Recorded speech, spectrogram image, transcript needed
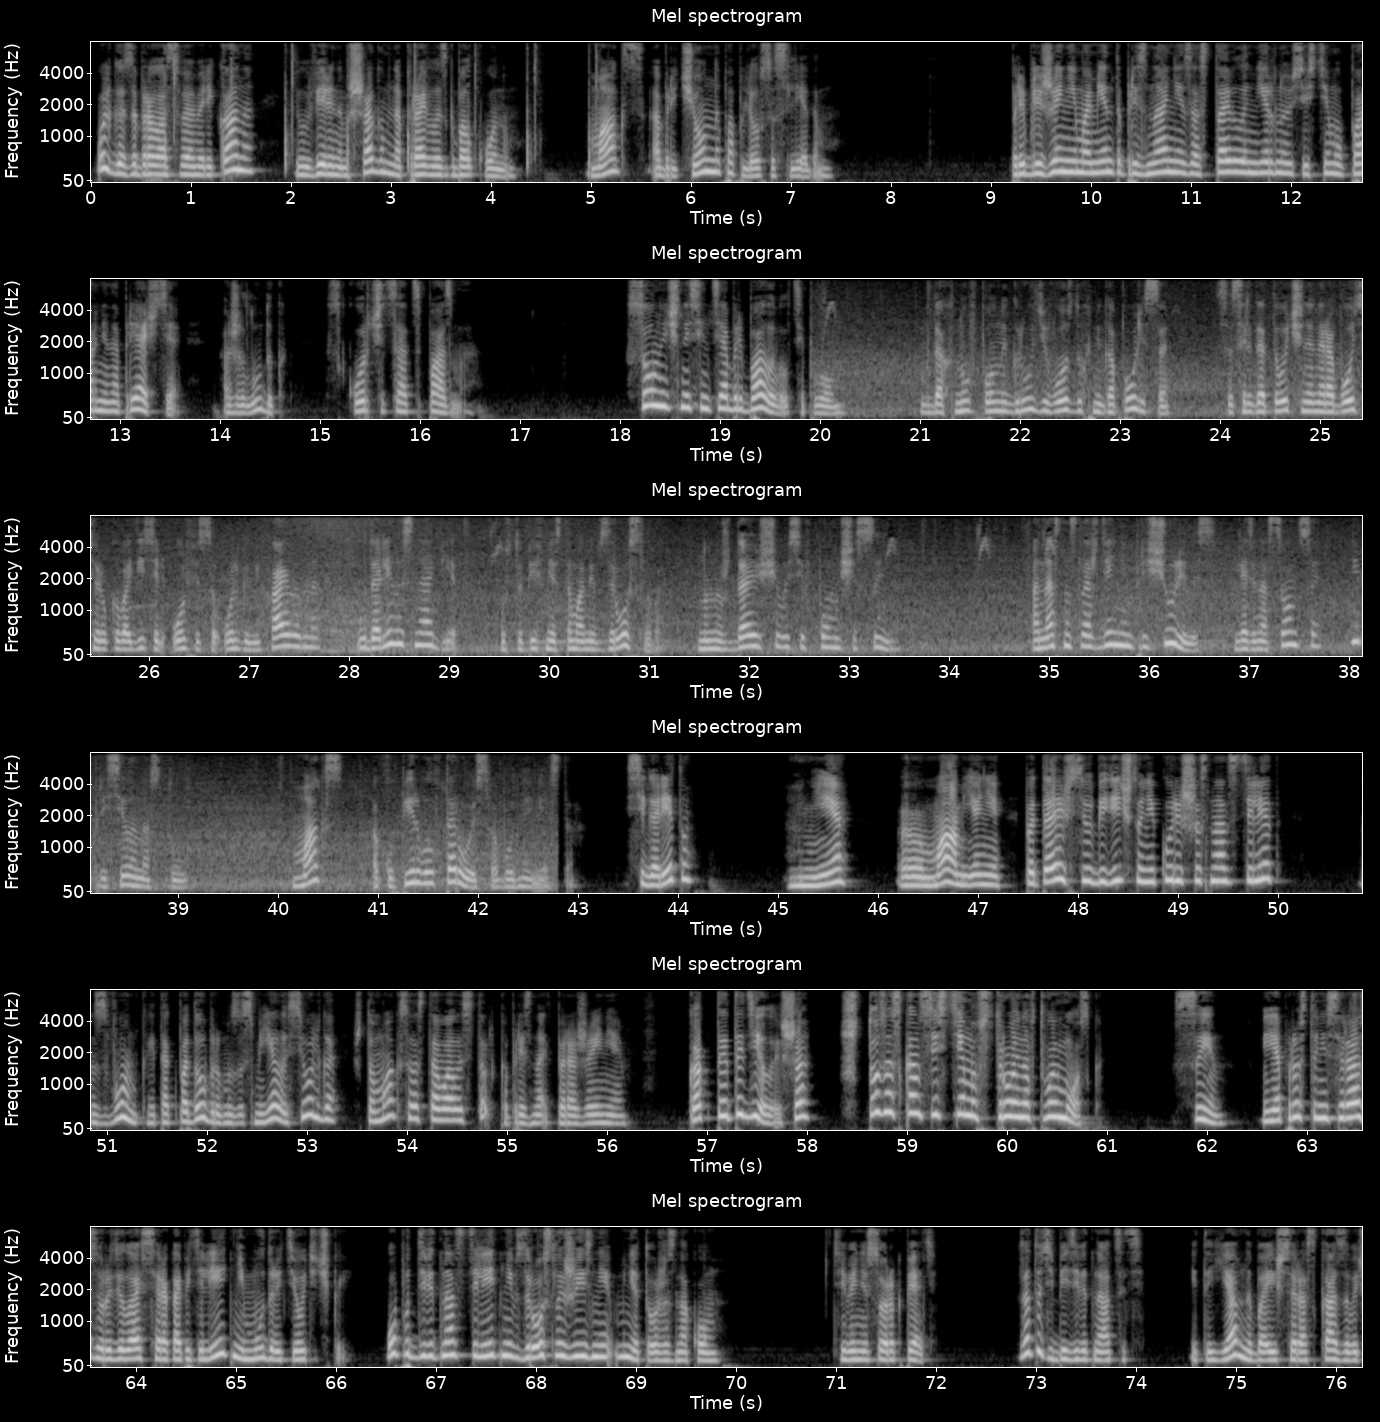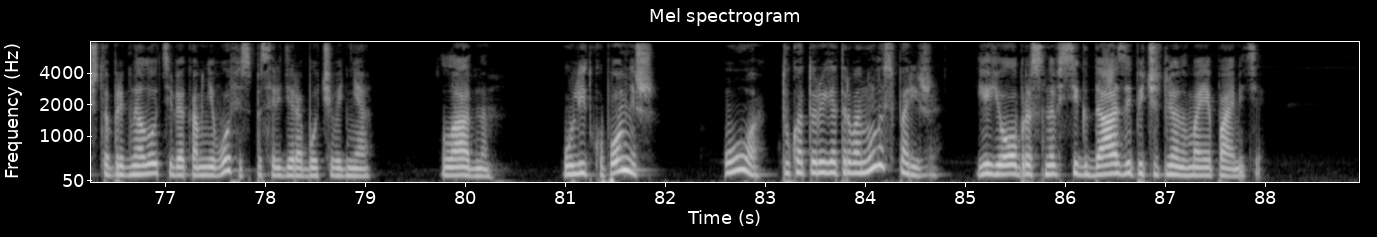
Ольга забрала свою американо и уверенным шагом направилась к балкону. Макс обреченно поплелся следом. Приближение момента признания заставило нервную систему парня напрячься — а желудок скорчится от спазма. Солнечный сентябрь баловал теплом. Вдохнув полной грудью воздух мегаполиса, сосредоточенная на работе руководитель офиса Ольга Михайловна удалилась на обед, уступив место маме взрослого, но нуждающегося в помощи сына. Она с наслаждением прищурилась, глядя на солнце, и присела на стул. Макс оккупировал второе свободное место. Сигарету? Мне? Э, мам, я не... Пытаешься убедить, что не куришь 16 лет? Звонко и так по-доброму засмеялась Ольга, что Максу оставалось только признать поражение. «Как ты это делаешь, а? Что за скан-система встроена в твой мозг?» «Сын, я просто не сразу родилась 45-летней мудрой тетечкой. Опыт 19-летней взрослой жизни мне тоже знаком». «Тебе не 45. Зато тебе девятнадцать. И ты явно боишься рассказывать, что пригнало тебя ко мне в офис посреди рабочего дня. Ладно. Улитку помнишь? О, ту, которую я оторванулась в Париже? Ее образ навсегда запечатлен в моей памяти.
